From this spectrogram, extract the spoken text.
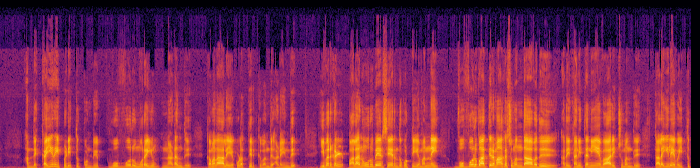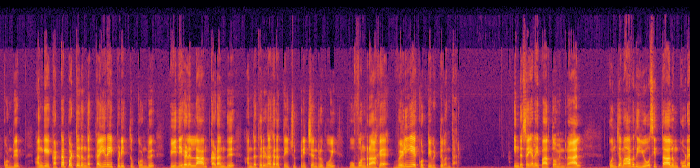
அந்த கயிறை பிடித்துக்கொண்டு ஒவ்வொரு முறையும் நடந்து கமலாலய குளத்திற்கு வந்து அடைந்து இவர்கள் பல நூறு பேர் சேர்ந்து கொட்டிய மண்ணை ஒவ்வொரு பாத்திரமாக சுமந்தாவது அதை தனித்தனியே வாரி சுமந்து தலையிலே வைத்துக்கொண்டு அங்கே கட்டப்பட்டிருந்த கயிறை பிடித்துக்கொண்டு வீதிகளெல்லாம் கடந்து அந்த திருநகரத்தை சுற்றி சென்று போய் ஒவ்வொன்றாக வெளியே கொட்டிவிட்டு வந்தார். இந்த செயலை பார்த்தோம் என்றால் கொஞ்சமாவது யோசித்தாலும் கூட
